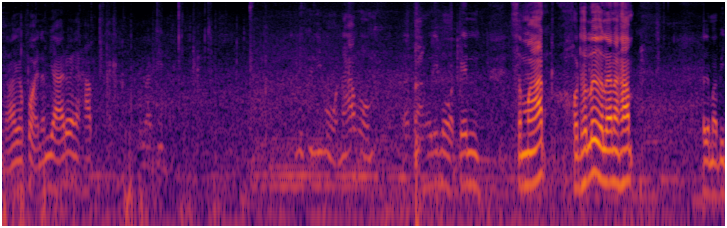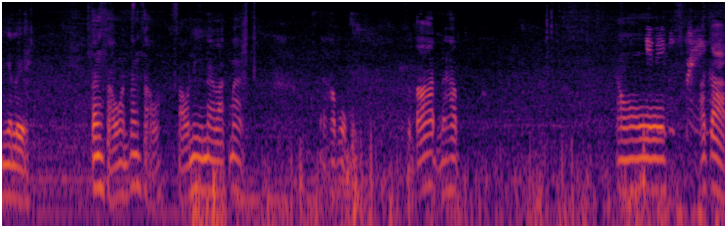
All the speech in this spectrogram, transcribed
เราจะปล่อยน้ำยาด้วยนะครับเวลาบินนี่คือรีโมทนะครับผมหน้าต่างรีโมทเป็นสมาร์ทคอนโทรลเลอร์แล้วนะครับเราจะมาบินกันเลย ตั้งเสาก่อนตั้งเสาเสานี่น่ารักมากนะครับผมสตาร์ทนะครับ เอาอากาศ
